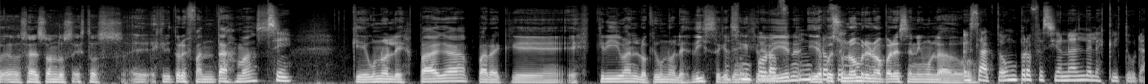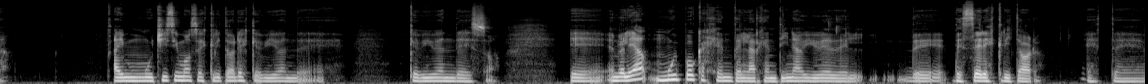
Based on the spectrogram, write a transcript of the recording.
o sea, son los, estos eh, escritores fantasmas sí, que uno les paga para que escriban lo que uno les dice que Es tienen que escribir y después su nombre no aparece en ningún lado. exacto, un profesional de la escritura. Hay muchísimos escritores que viven de, que viven de eso. Eh, en realidad, muy poca gente en la Argentina vive del- de, de ser escritor. Este,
